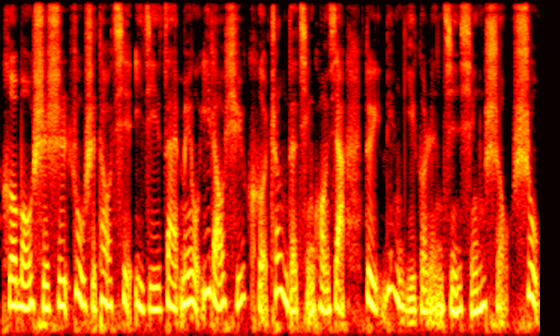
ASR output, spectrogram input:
合谋实施入室盗窃，以及在没有医疗许可证的情况下对另一个人进行手术。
